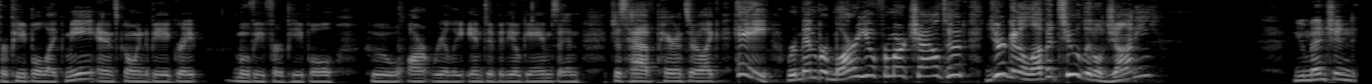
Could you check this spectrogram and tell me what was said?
for people like me, and it's going to be a great movie for people who aren't really into video games and just have parents that are like, "Hey, remember Mario from our childhood? You're gonna love it too, little Johnny." You mentioned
